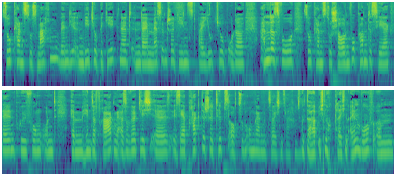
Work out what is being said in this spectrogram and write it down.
so kannst du es machen, wenn dir ein Video begegnet in deinem Messenger-Dienst bei YouTube oder anderswo, so kannst du schauen, wo kommt es her, Quellenprüfung und ähm, hinterfragen. Also wirklich äh, sehr praktische Tipps auch zum Umgang mit solchen Sachen. Und da habe ich noch gleich einen Einwurf. Ähm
